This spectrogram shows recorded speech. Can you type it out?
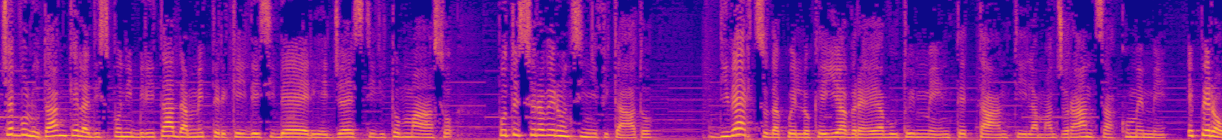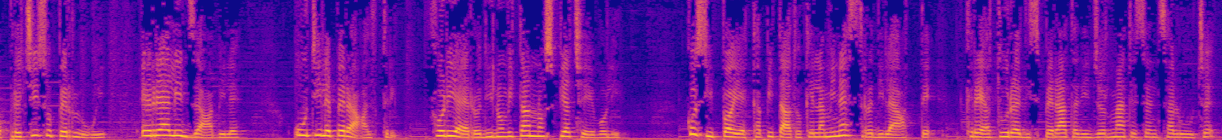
Ci è voluta anche la disponibilità ad ammettere che i desideri e i gesti di Tommaso potessero avere un significato diverso da quello che io avrei avuto in mente, tanti, la maggioranza come me, e però preciso per lui e realizzabile, utile per altri, foriero di novità non spiacevoli. Così poi è capitato che la minestra di latte, creatura disperata di giornate senza luce,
